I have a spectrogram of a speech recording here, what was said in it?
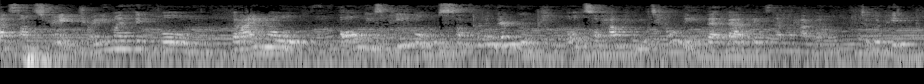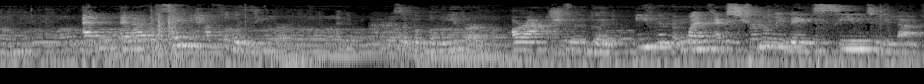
that sounds strange, right? You might think, well, but I know all these people who suffer and they're good people, so how can you tell me that bad things never happen to good people? And, and I would say we have to look deeper. And the matters of a believer are actually good, even when externally they seem to be bad.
